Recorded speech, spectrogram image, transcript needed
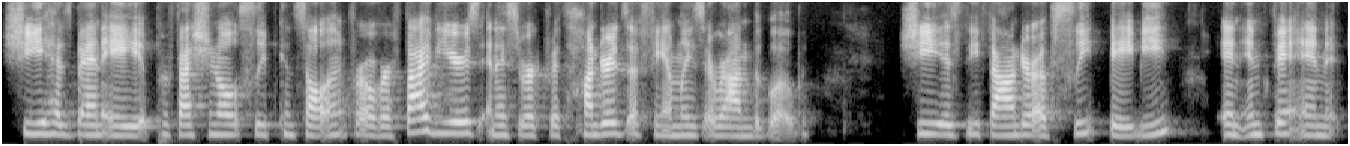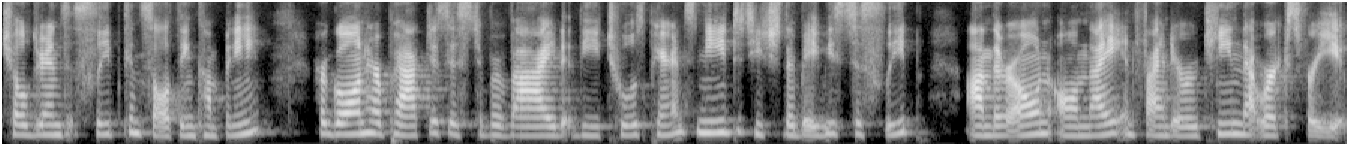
She has been a professional sleep consultant for over five years and has worked with hundreds of families around the globe. She is the founder of Sleep Baby, an infant and children's sleep consulting company. Her goal in her practice is to provide the tools parents need to teach their babies to sleep on their own all night and find a routine that works for you.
